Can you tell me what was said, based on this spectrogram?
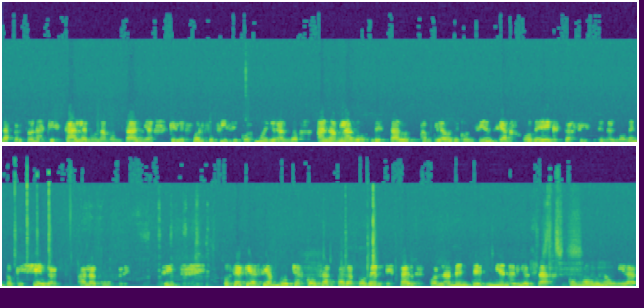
las personas que escalan una montaña, que el esfuerzo físico es muy grande, han hablado de estados ampliados de conciencia o de éxtasis en el momento que llegan a la cumbre. ¿sí? O sea que hacía muchas cosas para poder estar con la mente bien abierta como una unidad.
